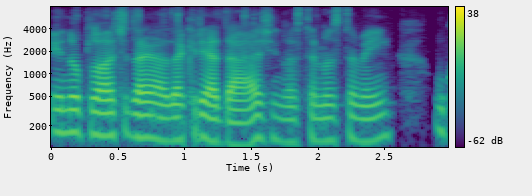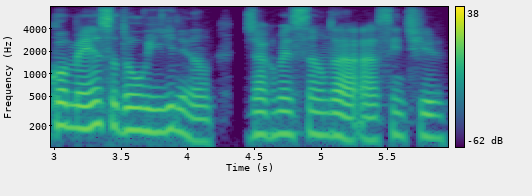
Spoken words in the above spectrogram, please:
E no plot da, da criadagem, nós temos também o começo do William já começando a, a sentir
